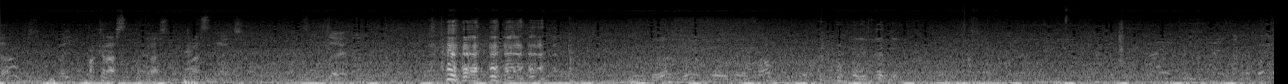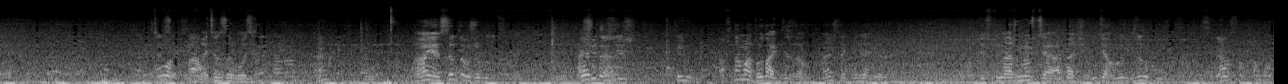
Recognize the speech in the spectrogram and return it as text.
Да, по красному, по красному, по красному нравится. Возбуждает. Давайте он завозит. А? А, я с этого уже буду. А что ты слышишь? Ты автомат вот так держал. Знаешь, так нельзя делать. То есть ты нажмешь, у тебя отдача, у тебя из рук не Серьезно, автомат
